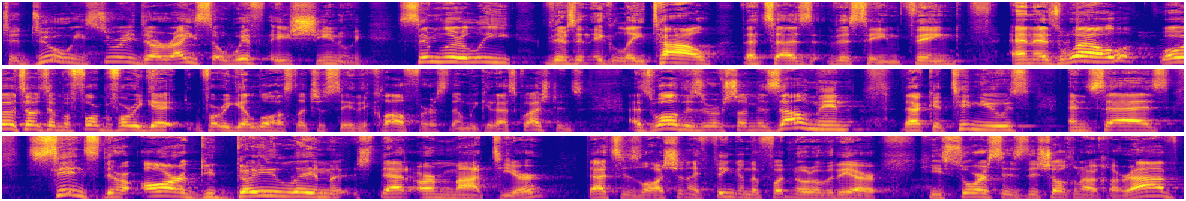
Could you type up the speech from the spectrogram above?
to do isuri daraisa with a shinui. Similarly, there's an Eglei Tal that says the same thing. And as well, what we said before, before we get before we get lost, let's just say the klal first, then we could ask questions. As well, there's a Rav Shlomo Zalman that continues and says, since there are gedolim that are matir, that's his lashon. I think in the footnote over there, he sources the Shulchan Aruch Harav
